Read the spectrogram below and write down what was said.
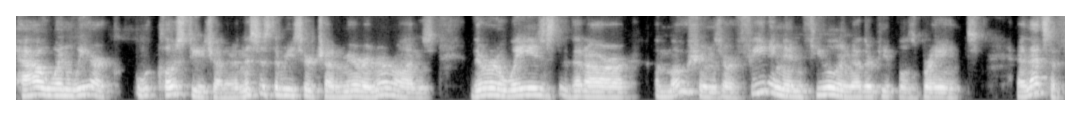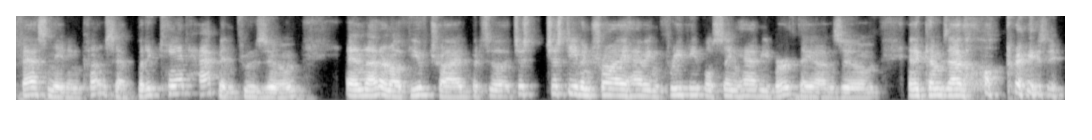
how when we are close to each other, and this is the research on mirror neurons. There are ways that our emotions are feeding and fueling other people's brains, and that's a fascinating concept. But it can't happen through Zoom. And I don't know if you've tried, but just just even try having three people sing "Happy Birthday" on Zoom, and it comes out all crazy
